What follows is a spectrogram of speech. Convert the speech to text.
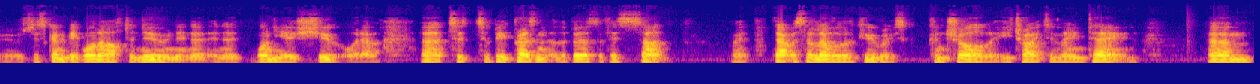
it was just going to be one afternoon in a in a one year shoot or whatever uh, to to be present at the birth of his son. Right, that was the level of Kubrick's control that he tried to maintain. Um,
